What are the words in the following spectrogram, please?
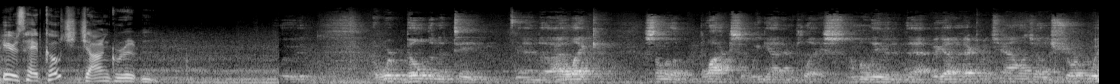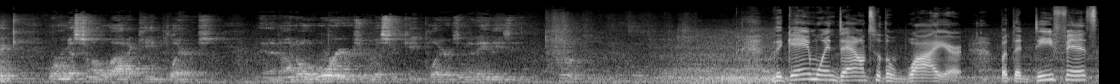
Here's head coach Jon Gruden we're building a team, and uh, I like some of the blocks that we got in place. I'm going to leave it at that. We got a heck of a challenge on a short week. We're missing a lot of key players, and I know the Warriors are missing key players, and it ain't easy. The game went down to the wire, but the defense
